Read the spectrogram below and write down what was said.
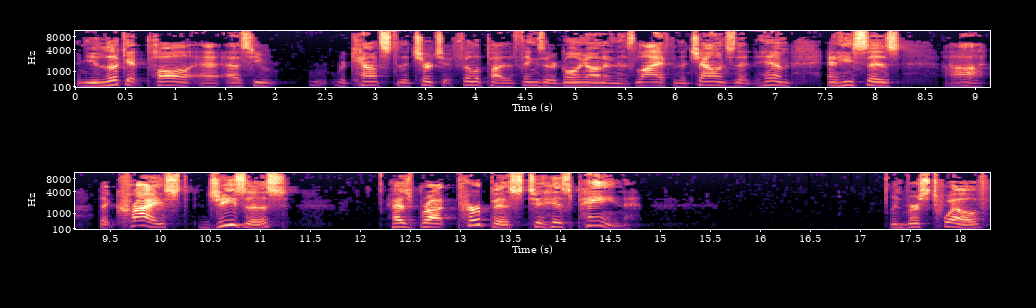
And you look at Paul as he recounts to the church at Philippi the things that are going on in his life and the challenge that him, and he says uh, that Christ, Jesus, has brought purpose to his pain. In verse 12,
